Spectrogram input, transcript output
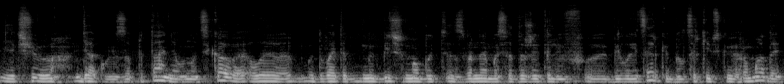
якщо дякую за питання, воно цікаве, але давайте ми більше, мабуть, звернемося до жителів е, Білої церкви, Білоцерківської громади.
